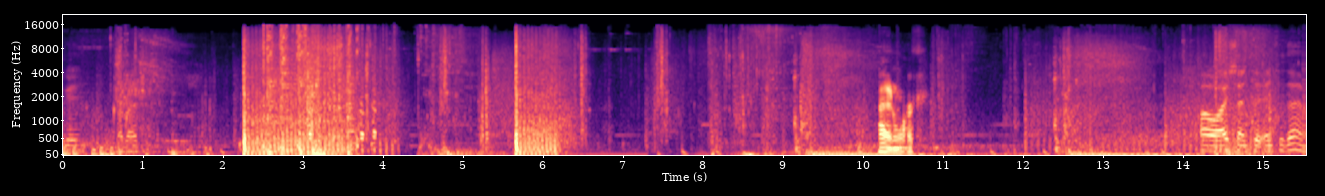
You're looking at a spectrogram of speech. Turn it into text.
Okay. My bad. That didn't work. Oh, I sent it into them.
